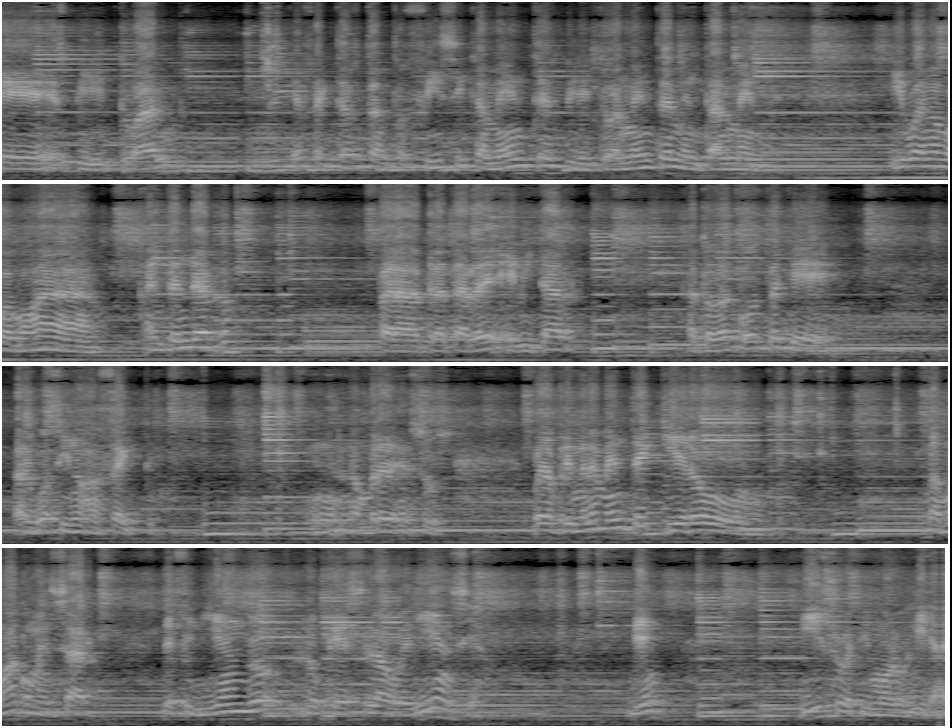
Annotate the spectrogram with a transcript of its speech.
eh, espiritual que afecta tanto físicamente, espiritualmente, mentalmente. Y bueno, vamos a, a entenderlo para tratar de evitar a toda costa que algo así nos afecte. En el nombre de Jesús. Bueno, primeramente quiero, vamos a comenzar definiendo lo que es la obediencia, ¿bien? Y su etimología.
